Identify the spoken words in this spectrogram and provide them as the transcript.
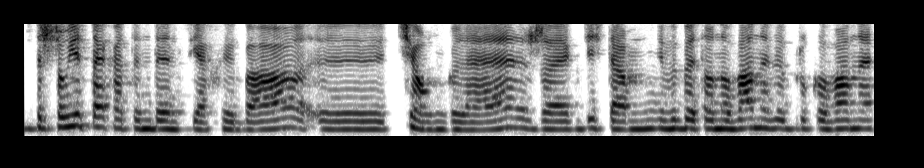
Zresztą jest taka tendencja chyba y, ciągle, że gdzieś tam wybetonowane, wybrukowane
